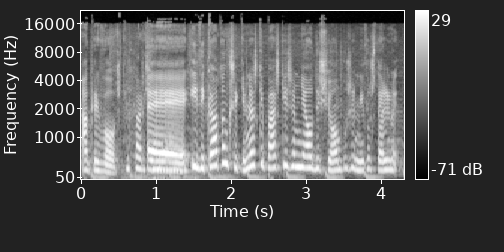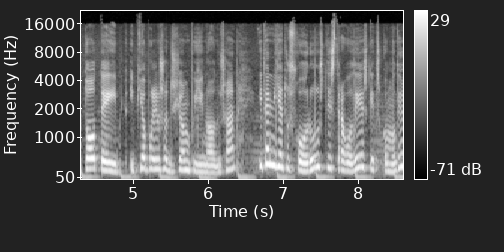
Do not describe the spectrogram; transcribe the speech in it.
Ακριβώς. Υπάρχει Ε, μια- ειδικά όταν ξεκινάς και πας και σε μια οντισιόν που συνήθως θέλουν. Τότε οι, οι πιο πολλές οντισιόν που γινόντουσαν ήταν για τους χορούς, τι τραγωδίε και τι κομμωδίε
